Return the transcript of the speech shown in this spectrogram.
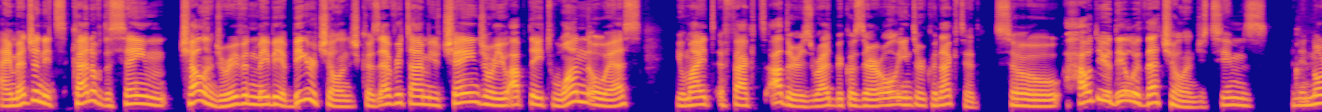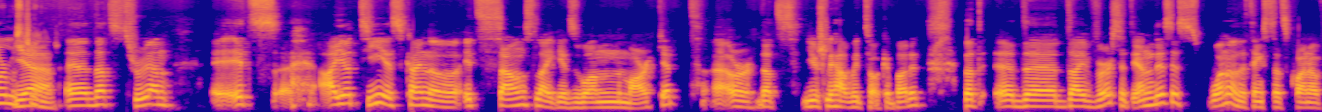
I imagine it's kind of the same challenge, or even maybe a bigger challenge, because every time you change or you update one OS, you might affect others, right? Because they're all interconnected. So, how do you deal with that challenge? It seems an enormous yeah, challenge. Yeah, uh, that's true. And it's uh, IoT is kind of, it sounds like it's one market, uh, or that's usually how we talk about it. But uh, the diversity, and this is one of the things that's kind of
